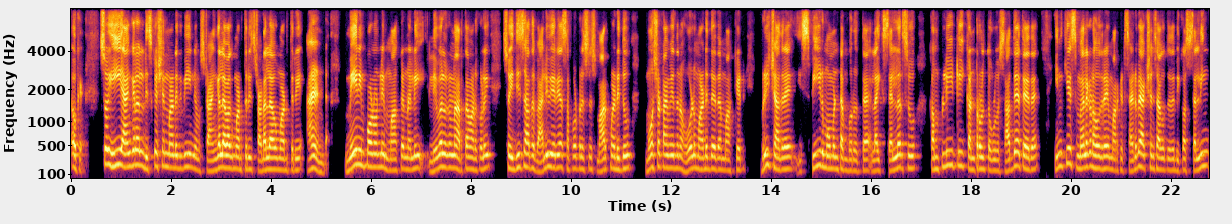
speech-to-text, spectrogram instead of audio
okay so ಈ ಆಂಗಲ್ ಅಲ್ಲಿ ಡಿಸ್ಕಷನ್ ಮಾಡಿದ್ವಿ. ನಮ್ ಸ್ಟ್ರಾಂಗಲ್ ಯಾವಾಗ ಮಾಡ್ತೀರಿ? ಸ್ಟ್ರಡಲ್ ಯಾವಾಗ ಮಾಡ್ತೀರಿ? ಅಂಡ್ ಮೇನ್ ಇಂಪಾರ್ಟೆಂಟ್ಲಿ ಮಾರ್ಕೆಟ್ನಲ್ಲಿ ಲೆವೆಲ್ ಗಳನ್ನ ಅರ್ಥ ಮಾಡ್ಕೊಳ್ಳಿ. So these are value area support resistance mark ಮಾಡಿದ್ದು. ಮೋಸ್ಟ್ ಆಫ್ ಟೈಮ್ ಇದನ್ನ ಹೋಲ್ಡ್ ಮಾಡಿದ್ದೇ ಇದೆ ಮಾರ್ಕೆಟ್ ಬ್ರೀಚ್ ಆದ್ರೆ ಈ ಸ್ಪೀಡ್ ಮೊಮೆಂಟಮ್ ಬರುತ್ತೆ. ಲೈಕ್ ಸೆಲ್ಲರ್ಸ್ ಕಂಪ್ಲೀಟ್ಲಿ ಕಂಟ್ರೋಲ್ ತಗೊಳ್ಳುವ ಸಾಧ್ಯತೆ ಇದೆ. ಇನ್ ಕೇಸ್ ಮೇಲೆಗಡೆ ಹೋದ್ರೆ ಮಾರ್ಕೆಟ್ ಸೈಡ್ ವೇ ಆಕ್ಷನ್ಸ್ ಆಗುತ್ತದೆ ಬಿಕಾಸ್ ಸೆಲ್ಲಿಂಗ್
